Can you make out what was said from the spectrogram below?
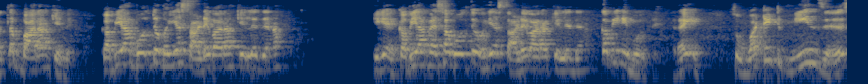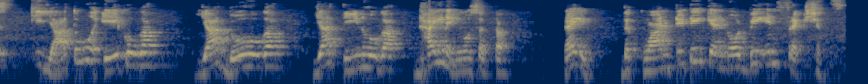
मतलब बारह केले। कभी आप बोलते हो, भैया, साढ़े बारह केले देना। ठीक है? कभी आप ऐसा बोलते हो, भैया, साढ़े बारह केले देना। कभी नहीं बोलते right so what it means is कि या तो वो एक होगा, या दो होगा, या तीन होगा, ढाई नहीं हो सकता right the quantity can not be in fractions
